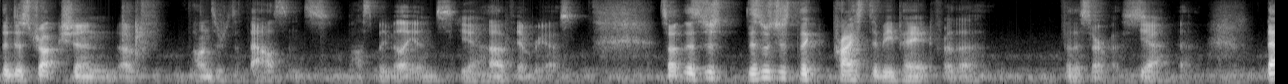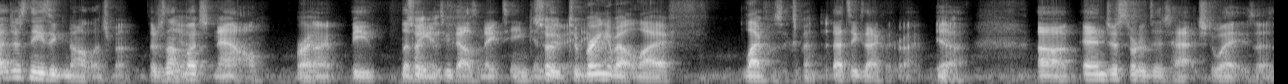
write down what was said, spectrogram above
the destruction of hundreds of thousands, possibly millions Yeah. of embryos. So this just this was just the price to be paid for the for the service. Yeah. That just needs acknowledgement. There's not Yeah. much now. Right. uh, be living So- in 2018. can So to bring about about life, life was expended. that's exactly right. Yeah. Uh, and just sort of detached ways. Uh,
